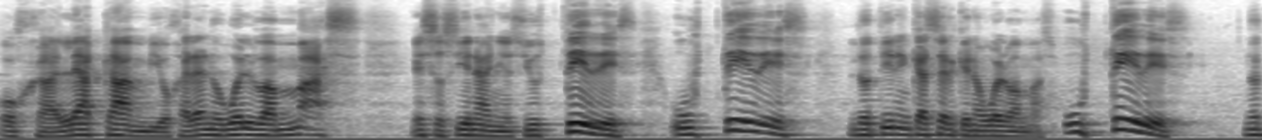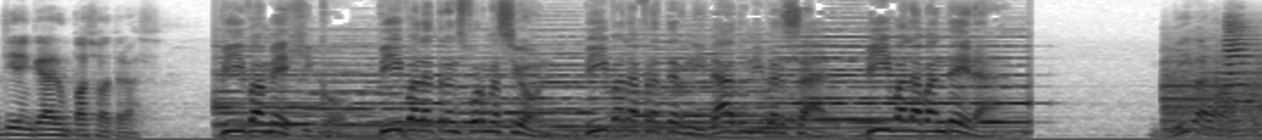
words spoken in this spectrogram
Ojalá cambie, ojalá no vuelva más esos 100 años. Y ustedes, ustedes lo tienen que hacer que no vuelvan más. Ustedes no tienen que dar un paso atrás. ¡Viva México! ¡Viva la transformación! ¡Viva la fraternidad universal! ¡Viva la bandera! ¡Viva la bandera!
